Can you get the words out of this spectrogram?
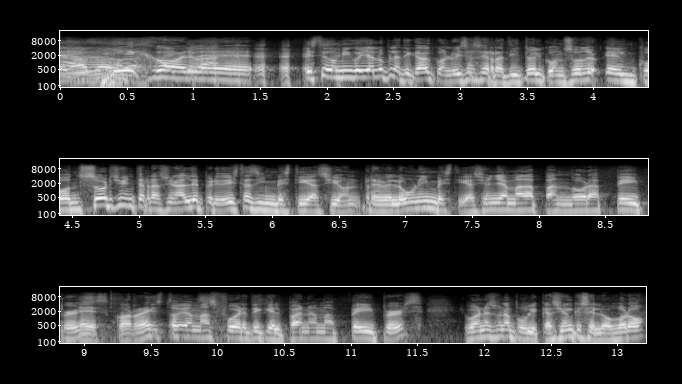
Ay, híjole. Este domingo ya lo platicaba con Luis hace ratito, el, consor- el Consorcio Internacional de Periodistas de Investigación reveló una investigación llamada Pandora Papers. Es correcto. Es todavía más fuerte que el Panama Papers. Y bueno, es una publicación que se logró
